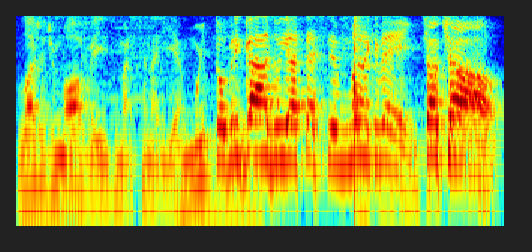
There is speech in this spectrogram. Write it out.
loja de móveis e marcenaria. Muito obrigado e até semana que vem. Tchau, tchau!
